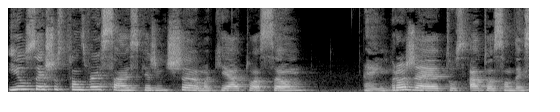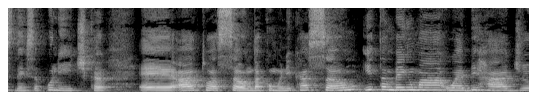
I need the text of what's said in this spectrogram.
e os eixos transversais que a gente chama, que é a atuação é, em projetos, a atuação da incidência política, é, a atuação da comunicação e também uma web rádio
